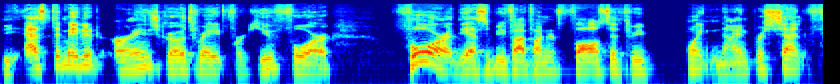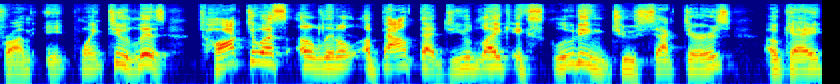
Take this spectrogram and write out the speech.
the estimated earnings growth rate for Q4 for the S&P 500 falls to 3.9% from 8.2. Liz, talk to us a little about that. Do you like excluding two sectors? Okay,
